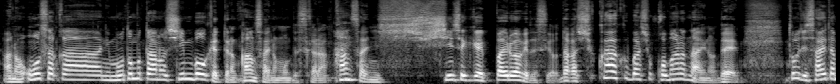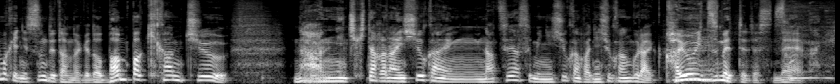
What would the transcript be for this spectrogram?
あの大阪にもともと辛坊家ってのは関西のもんですから関西に親戚がいっぱいいるわけですよ。だから宿泊場所困らないので当時埼玉県に住んでたんだけど万博期間中何日来たかな？1週間夏休み2週間か2週間ぐらい通い詰めてですね、そんなに？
